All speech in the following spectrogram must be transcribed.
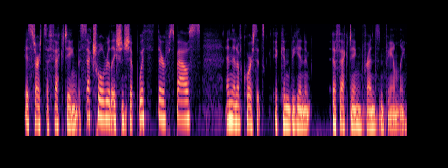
it starts affecting the sexual relationship with their spouse, and then of course it's it can begin affecting friends and family.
